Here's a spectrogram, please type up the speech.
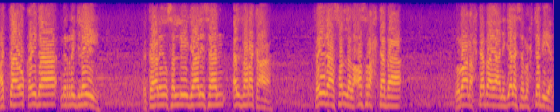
حتى أقعد من رجليه فكان يصلي جالسا ألف ركعة. فإذا صلى العصر احتبى ومعنى احتبى يعني جلس محتبيا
